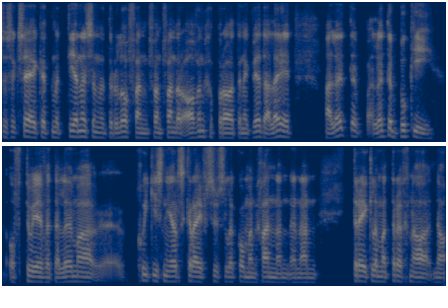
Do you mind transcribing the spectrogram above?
soos ek sê ek het met Tenus en met Rolof van van van der Awen gepraat en ek weet hulle het hulle het hulle het 'n boekie of twee wat hulle maar uh, goedjies neerskryf soos hulle kom en gaan en en dan trek hulle maar terug na na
